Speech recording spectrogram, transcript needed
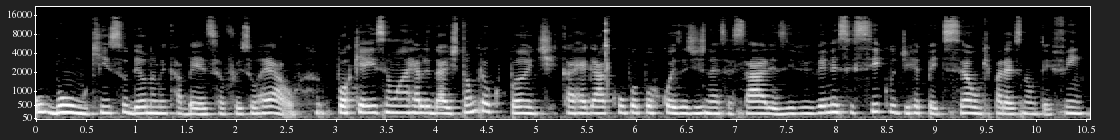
o boom que isso deu na minha cabeça foi surreal, porque isso é uma realidade tão preocupante, carregar a culpa por coisas desnecessárias e viver nesse ciclo de repetição que parece não ter fim.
